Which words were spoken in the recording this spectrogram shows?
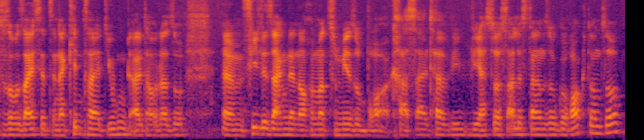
so sei es jetzt in der Kindheit, Jugendalter oder so, ähm, viele sagen dann auch immer zu mir so, boah, krass, Alter, wie, wie hast du das alles dann so gerockt und so.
